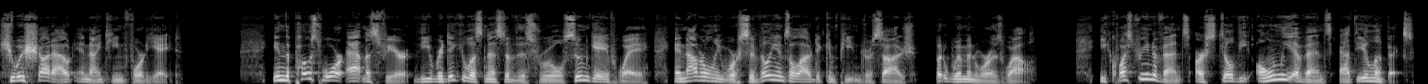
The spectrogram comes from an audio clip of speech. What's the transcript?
she was shut out in 1948. In the post-war atmosphere, the ridiculousness of this rule soon gave way, and not only were civilians allowed to compete in dressage, but women were as well. Equestrian events are still the only events at the Olympics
